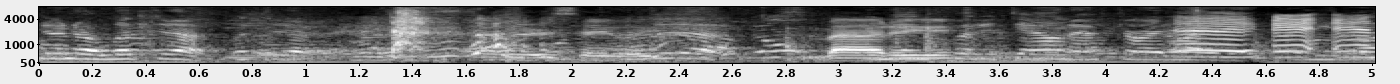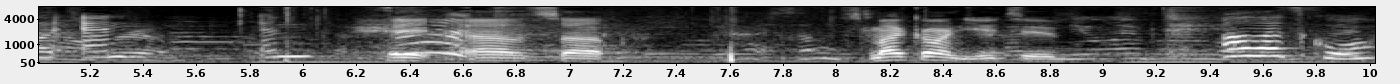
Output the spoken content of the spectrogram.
No, no, lift it up, lift it up. There's Haley. Lift it up. And then Maddie. put it down after I Hey, light it. and I'm and and, and Hey, uh, what's up? It's Mike on YouTube. oh, that's cool.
